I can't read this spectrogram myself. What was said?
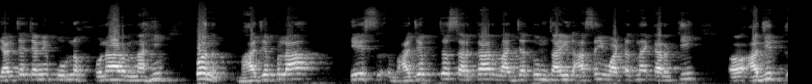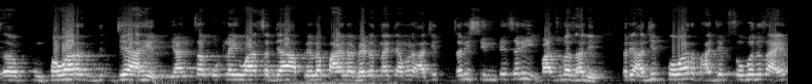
यांच्याच्याने पूर्ण होणार नाही. पण भाजपला हे भाजपचं सरकार राज्यातून जाईल असंही वाटत नाही कारण की अजित पवार जे आहेत यांचा कुठलाही वाद सध्या आपल्याला पाहायला भेटत नाही. त्यामुळे अजित जरी शिंदे जरी बाजूला झाले तरी अजित पवार भाजप सोबतच आहेत.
